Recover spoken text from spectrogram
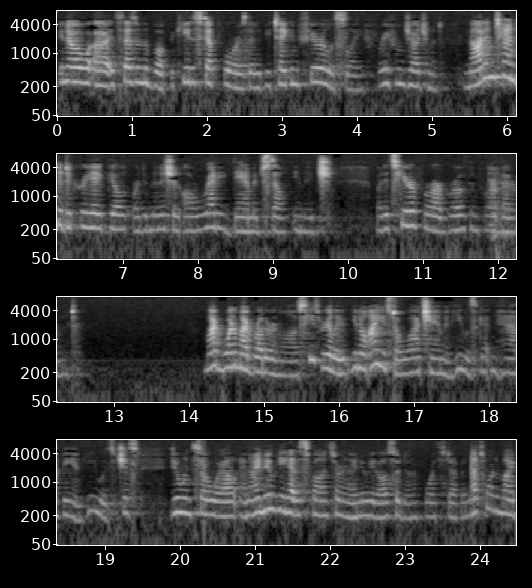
You know, uh, it says in the book, the key to step four is that it be taken fearlessly, free from judgment, not intended to create guilt or diminish an already damaged self-image, but it's here for our growth and for our betterment. My, one of my brother-in-laws, he's really, you know, I used to watch him and he was getting happy and he was just doing so well and I knew he had a sponsor and I knew he'd also done a fourth step and that's one of my,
